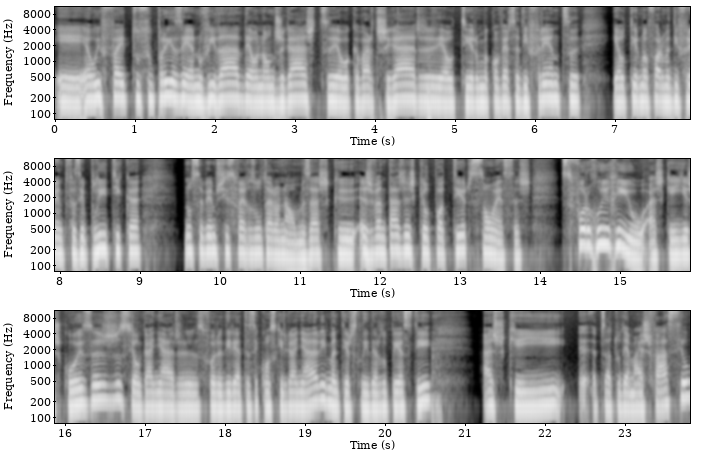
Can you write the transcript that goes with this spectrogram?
É, é, o efeito surpresa, é a novidade, é o não desgaste, é o acabar de chegar, é o ter uma conversa diferente, é o ter uma forma diferente de fazer política. Não sabemos se isso vai resultar ou não, mas acho que as vantagens que ele pode ter são essas. Se for Rui Rio, acho que aí as coisas, se ele ganhar, se for a diretas e conseguir ganhar e manter-se líder do PST, acho que aí, apesar de tudo, é mais fácil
